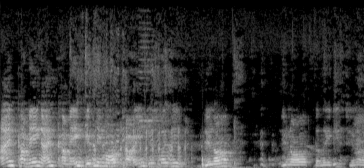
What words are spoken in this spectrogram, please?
"I'm coming, I'm coming. Give me more time. Just let me, you know." You know the ladies, you know.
